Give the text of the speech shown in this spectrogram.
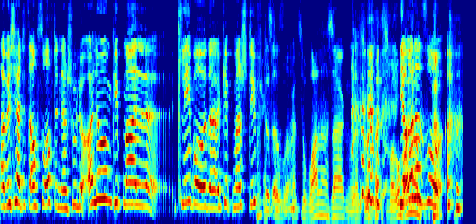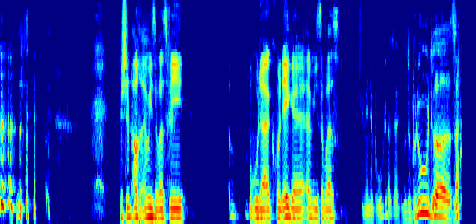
Aber ich hörte jetzt auch so oft in der Schule, Ollum, gib mal äh, Kleber oder gib mal Stift Kannst oder du, so. kannst du Walla sagen oder sowas? Warum Ja, oder so. bestimmt auch irgendwie sowas wie Bruder, Kollege, irgendwie sowas. Wenn du Bruder sagst, musst du Bruder sagen.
